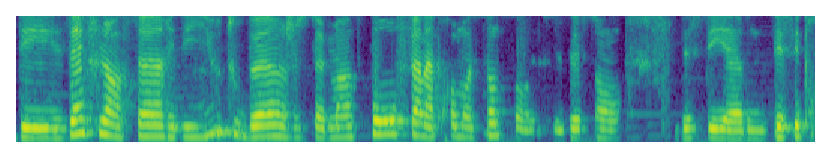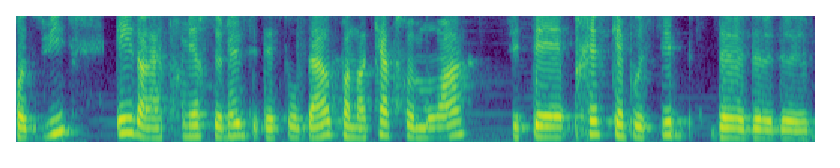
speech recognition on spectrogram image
des influenceurs et des youtubeurs justement pour faire la promotion de son de son de ses euh, de ses produits et dans la première semaine c'était sold out. Pendant quatre mois c'était presque impossible de de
